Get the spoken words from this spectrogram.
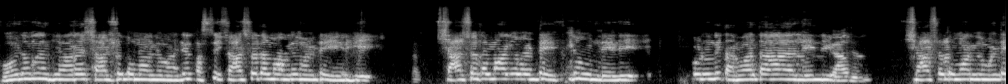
బోధనల ద్వారా శాశ్వత మార్గం అంటే ఫస్ట్ శాశ్వత మార్గం అంటే ఏంటి శాశ్వత మార్గం అంటే ఎప్పుడు ఉండేది? ఇప్పుడు ఉండి తర్వాత లేనిది కాదు. శాశ్వత మార్గం అంటే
